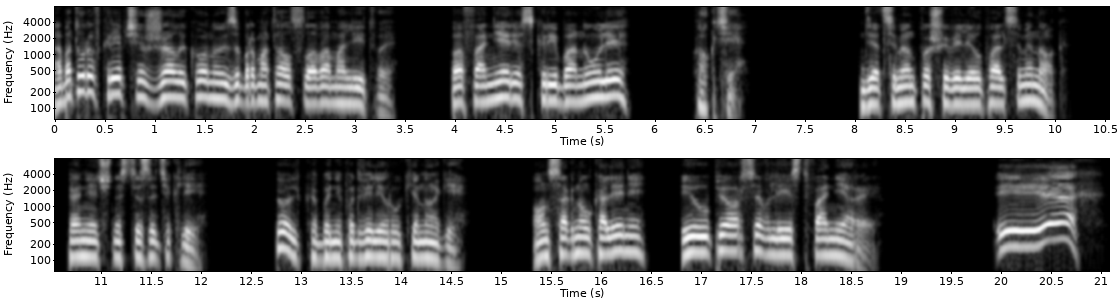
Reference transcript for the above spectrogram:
Абатуров крепче сжал икону и забормотал слова молитвы. По фанере скребанули когти. Дед Семен пошевелил пальцами ног. Конечности затекли. Только бы не подвели руки-ноги. Он согнул колени и уперся в лист фанеры. «И эх!»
